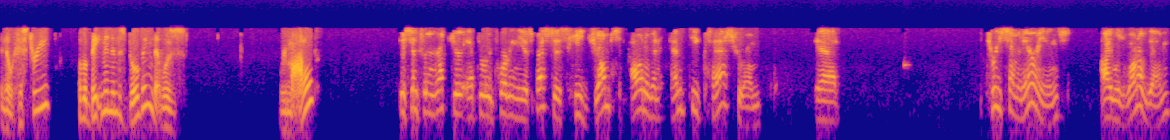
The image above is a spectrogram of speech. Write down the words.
and no history of abatement in this building that was remodeled? This interim rector, after reporting the asbestos, he jumps out of an empty classroom at three seminarians. I was one of them,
